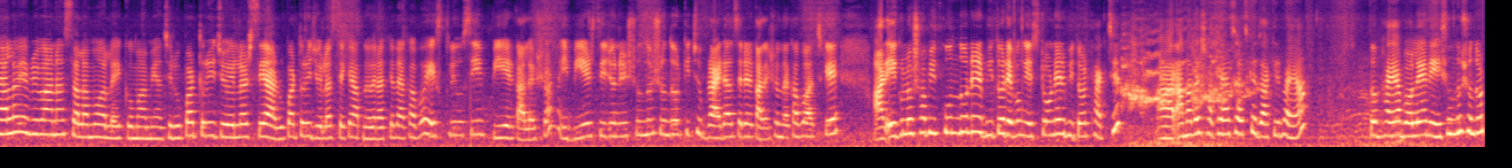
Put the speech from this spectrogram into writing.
হ্যালো এভরিওয়ান, আসসালামু আলাইকুম। আমি আছি রূপারতরি জুয়েলার্সে আর রূপারতরি জুয়েলার্স থেকে আপনাদের আজকে দেখাবো এক্সক্লুসিভ বিয়ের কালেকশন এই বিয়ের সিজনের সুন্দর সুন্দর কিছু ব্রাইডাল সেটের কালেকশন দেখাবো আজকে। আর এগুলো সবই কুন্দনের ভিতর এবং স্টোনের ভিতর থাকছে। আর আমাদের সাথে আছে আজকে জাকির ভাইয়া। তো ভাইয়া বলেন এই সুন্দর সুন্দর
